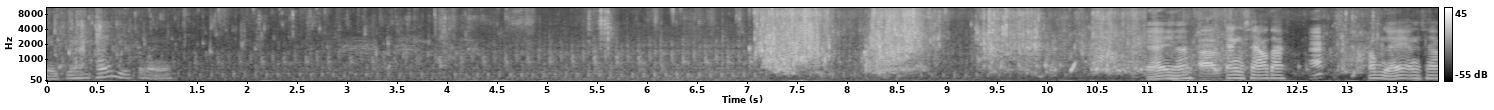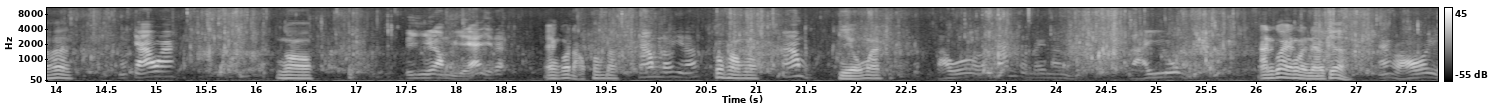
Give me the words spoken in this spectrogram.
Thì chứ không thấy gì các bạn Nghệ hả? ờ Ăn sao ta? Hả? Ông nghệ ăn sao hả anh? nó cháo á Ngon y như ông vẽ vậy đó Ăn có độc không ta? không đâu gì đó Có không không? không Nhiều không anh? đâu ở bán trong đây nè đại luôn Anh có ăn lần nào chưa? ăn rồi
